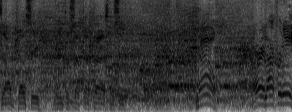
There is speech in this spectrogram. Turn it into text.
job, Kelsey. Intercept that pass, Missy. Now. All right, Lafferty.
